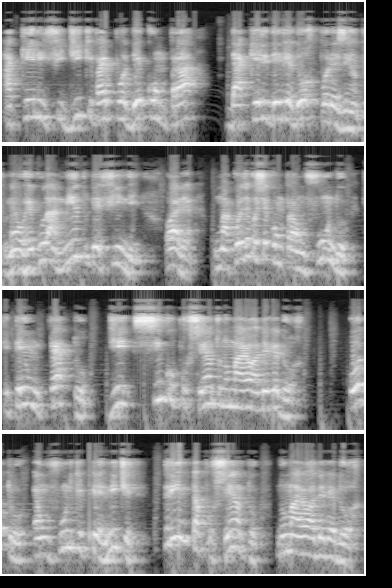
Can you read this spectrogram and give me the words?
aquele FDIC vai poder comprar daquele devedor, por exemplo. Né? O regulamento define: olha, uma coisa é você comprar um fundo que tem um teto de 5% no maior devedor. Outro é um fundo que permite 30% no maior devedor.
